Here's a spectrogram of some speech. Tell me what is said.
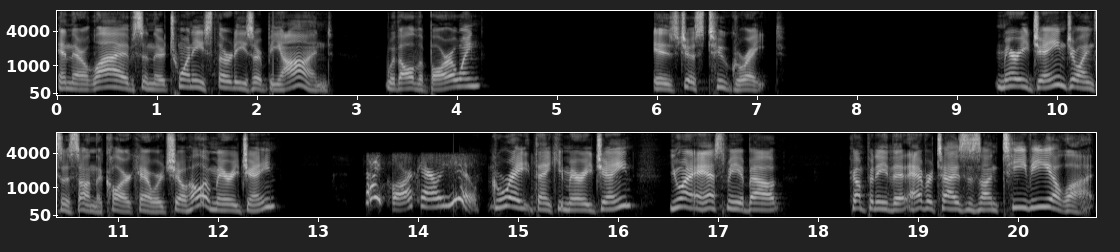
in their lives in their 20s, 30s, or beyond with all the borrowing is just too great. Mary Jane joins us on the Clark Howard Show. Hello, Mary Jane. Hi, Clark. How are you? Great. Thank you, Mary Jane. You want to ask me about company that advertises on TV a lot?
